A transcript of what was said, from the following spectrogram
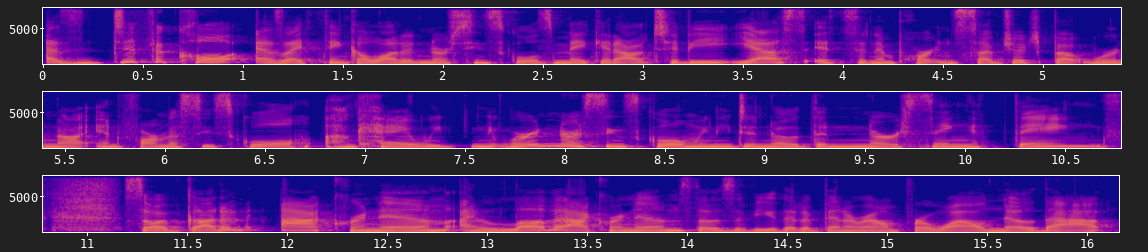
as difficult as I think a lot of nursing schools make it out to be. Yes, it's an important subject, but we're not in pharmacy school. Okay. We, we're in nursing school and we need to know the nursing things. So I've got an acronym. I love acronyms. Those of you that have been around for a while know that.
